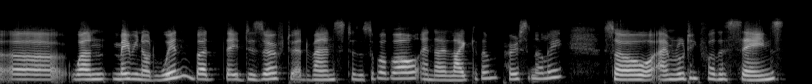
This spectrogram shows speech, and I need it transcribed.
Uh, well, maybe not win, but they deserve to advance to the Super Bowl, and I like them personally. So I'm rooting for the Saints.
